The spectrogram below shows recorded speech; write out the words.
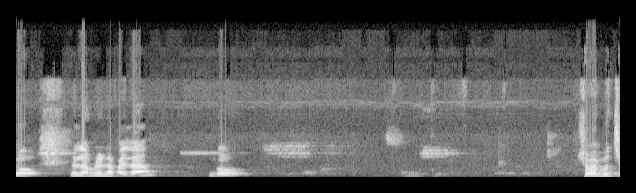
গ। আমরা এটা পাইলাম, গ। সবাই বুঝছ?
